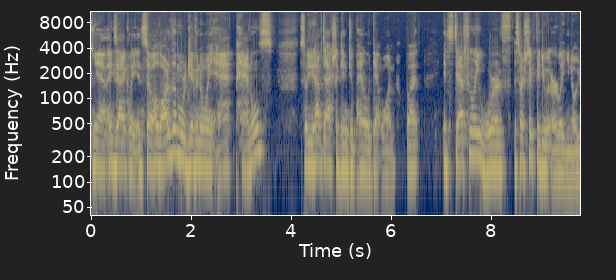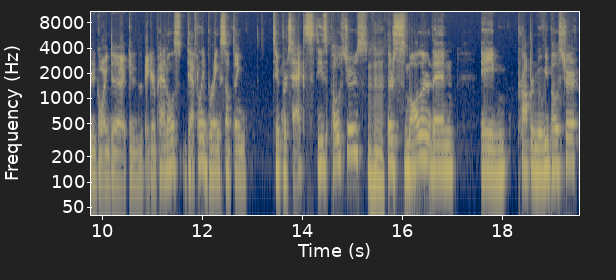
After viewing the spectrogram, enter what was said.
Yeah, exactly. And so a lot of them were given away at panels. So you have to actually get into a panel to get one. But it's definitely worth, especially if they do it early, you know, you're going to get into the bigger panels, definitely bring something to protect these posters. Mm-hmm. They're smaller than a proper movie poster.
